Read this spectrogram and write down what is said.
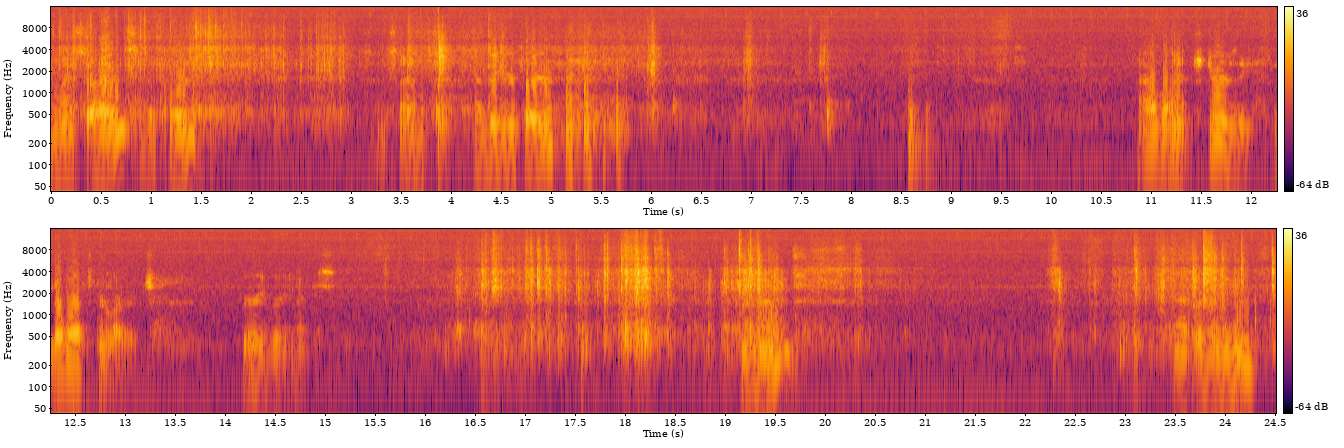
My size, of course, since I'm a bigger player. Avalanche jersey, double extra large. Very, very nice. And that would be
